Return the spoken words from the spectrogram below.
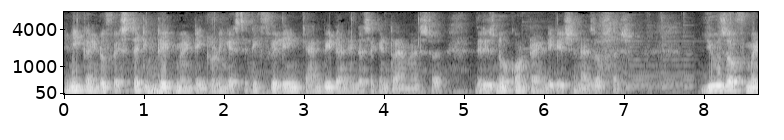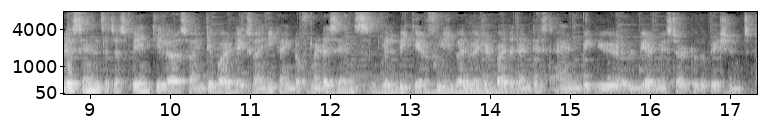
Any kind of aesthetic treatment, including aesthetic filling, can be done in the second trimester. There is no contraindication as of such. Use of medicines such as painkillers or antibiotics or any kind of medicines will be carefully evaluated by the dentist and be, will be administered to the patient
